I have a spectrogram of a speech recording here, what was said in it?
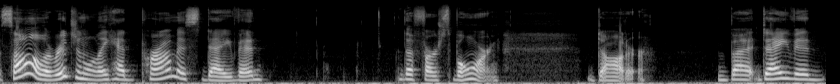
Saul originally had promised David the firstborn daughter. But David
